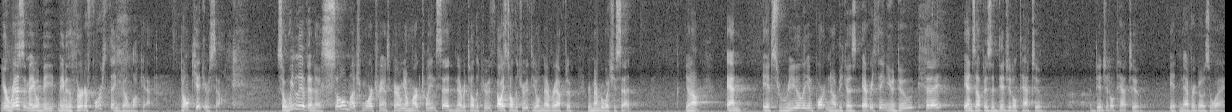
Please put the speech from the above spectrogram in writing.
Your resume will be maybe the third or fourth thing they'll look at. Don't kid yourself. So we live in a so much more transparent. You know, Mark Twain said, "Never tell the truth. Always tell the truth. You'll never have to remember what you said." You know, and it's really important now because everything you do today ends up as a digital tattoo. A digital tattoo. It never goes away.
